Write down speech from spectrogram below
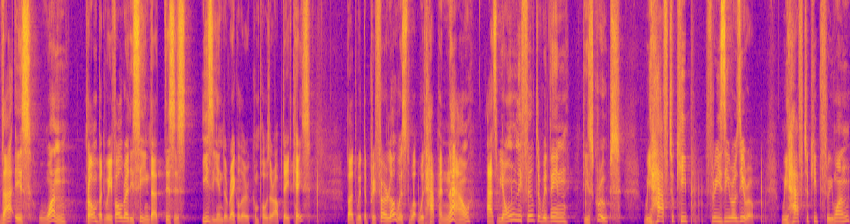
that is one problem, but we've already seen that this is easy in the regular composer update case. But with the prefer lowest, what would happen now, as we only filter within these groups, we have to keep 300. We have to keep 31,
